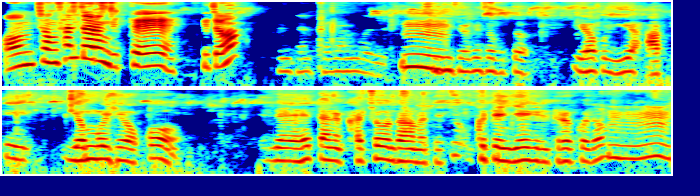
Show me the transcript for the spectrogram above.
엄청 산자락 밑에, 그죠? 거지. 음, 저기서부터 이하고 이 앞이 연못이었고 내 했다는 같이 온 사람한테 쭉 그때 얘기를 들었거든. 음.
